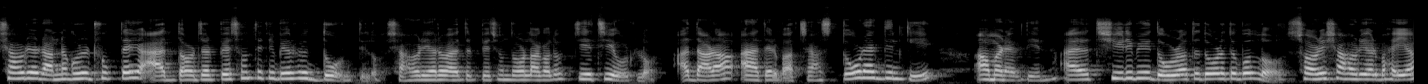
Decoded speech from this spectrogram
শাহরিয়ার রান্নাঘরে ঢুকতেই আয়াত দরজার পেছন থেকে বের হয়ে দৌড় দিল। শাহরিয়ারও আয়াতের পেছন দৌড় লাগালো, চেঁচিয়ে উঠল, আর দাঁড়া, আয়াতের বাচ্চা, আজ তোর একদিন কি? আমার একদিন। আয়াত সিঁড়ি বেয়ে দৌড়াতে দৌড়াতে বলল, সরি শাহরিয়ার ভাইয়া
